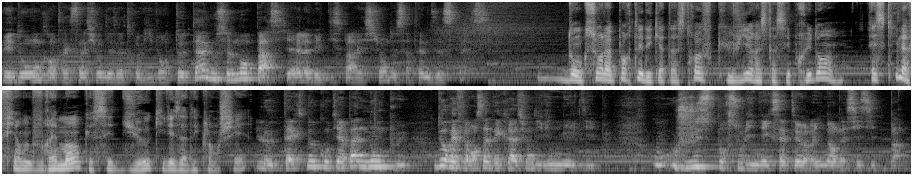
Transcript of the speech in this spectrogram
et donc entre extinction des êtres vivants totale ou seulement partielle avec disparition de certaines espèces. Donc sur la portée des catastrophes, Cuvier reste assez prudent. Est-ce qu'il affirme vraiment que c'est Dieu qui les a déclenchées? Le texte ne contient pas non plus de référence à des créations divines multiples, ou juste pour souligner que sa théorie n'en nécessite pas.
